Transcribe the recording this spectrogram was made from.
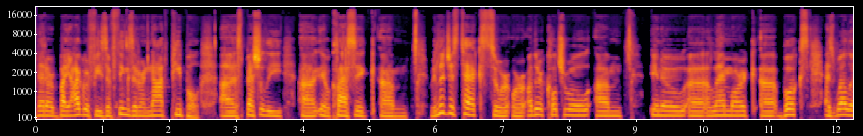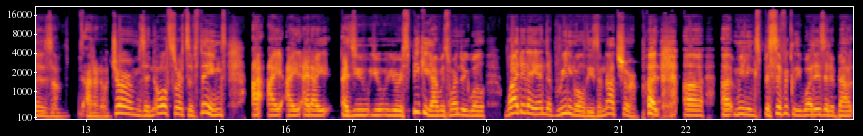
that are biographies of things that are not people, uh, especially uh, you know, classic um, religious texts or or other cultural um, you know uh, landmark books as well as I don't know germs and all sorts of things. I, I, I and I as you, you you were speaking, I was wondering, well, why did I end up reading all these? I'm not sure, but uh, uh, meaning specifically, what is it about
